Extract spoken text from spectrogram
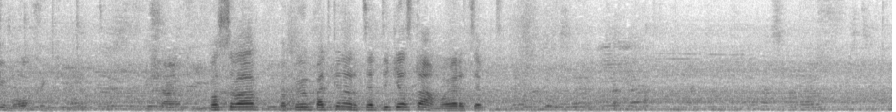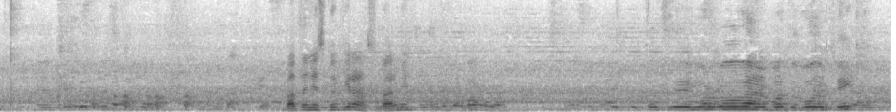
Имам оценки, пишанки. После това, ако има петка на рецепти, тя става моя рецепт. Бата ни с играем? С барми? Galvojam pat vodom neki. Не ќе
